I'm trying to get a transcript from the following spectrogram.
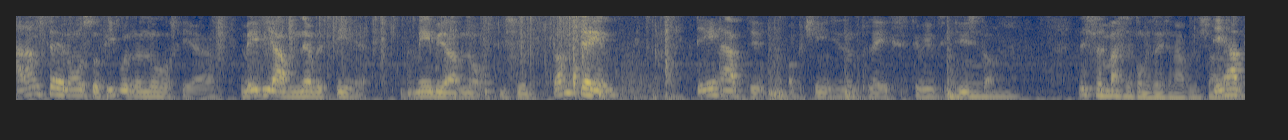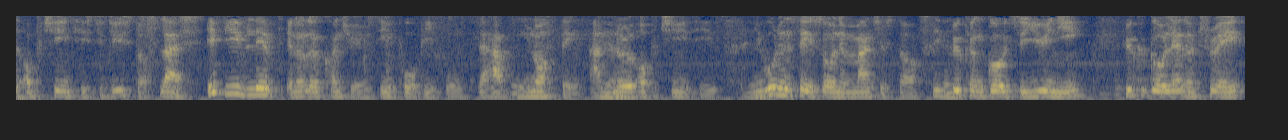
And I'm saying also, people in the north, yeah. Maybe I've never seen it. Maybe I've not. You see it. But I'm saying they have the opportunities in place to be able to do stuff. This is a massive conversation I've been Sean. They have the opportunities to do stuff. Like if you've lived in another country and seen poor people that have Yeah. nothing and Yeah. no opportunities, Yeah. you wouldn't say someone in Manchester Stephen. who can go to uni, who could go learn a trade,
